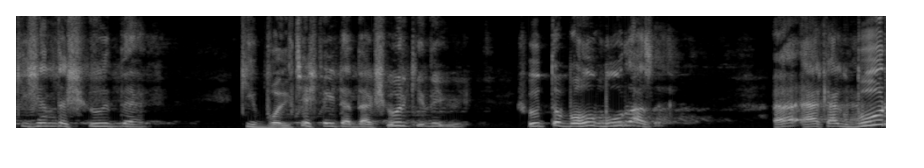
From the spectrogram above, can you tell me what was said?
কি সুন্দর সুর দেখ কি বলছে সেইটা দেখ, সুর কি দেখবি? সুর তো বহু বুর আছে। হ্যাঁ এক এক বুর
